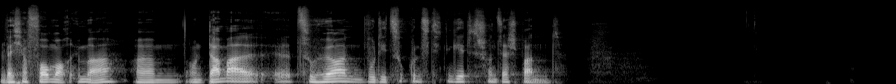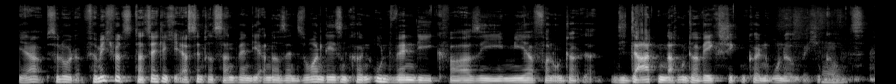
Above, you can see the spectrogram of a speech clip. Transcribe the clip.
in welcher Form auch immer. Ähm, und da mal zu hören, wo die Zukunft hingeht, ist schon sehr spannend. Ja, absolut. Für mich wird es tatsächlich erst interessant, wenn die andere Sensoren lesen können und wenn die quasi mir von unter die Daten nach unterwegs schicken können ohne irgendwelche Codes. Ja.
